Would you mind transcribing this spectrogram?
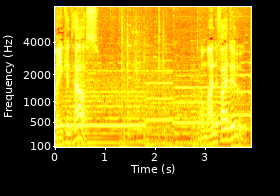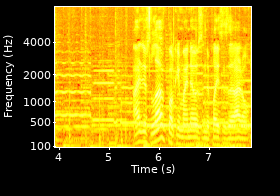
Vacant house. Don't mind if I do. I just love poking my nose into places that I don't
